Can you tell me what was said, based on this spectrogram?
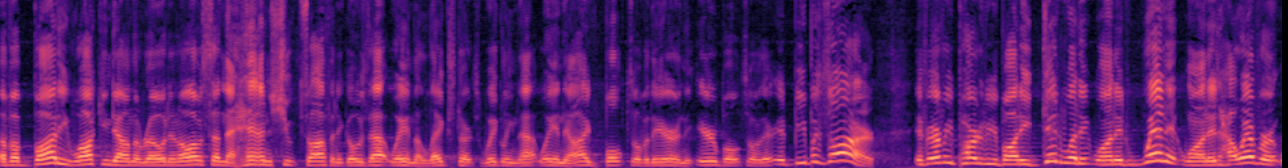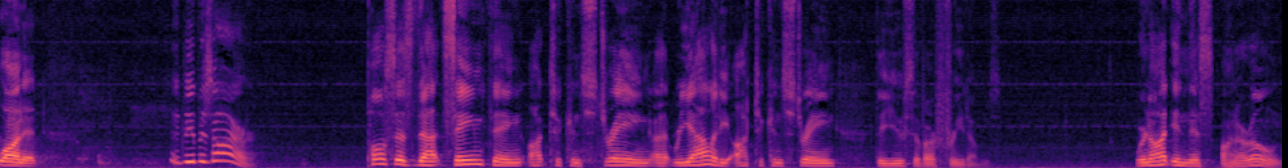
of a body walking down the road and all of a sudden the hand shoots off and it goes that way and the leg starts wiggling that way and the eye bolts over there and the ear bolts over there. It'd be bizarre if every part of your body did what it wanted when it wanted however it wanted. It'd be bizarre Paul says that same thing ought to constrain, uh, reality ought to constrain the use of our freedoms. We're not in this on our own.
